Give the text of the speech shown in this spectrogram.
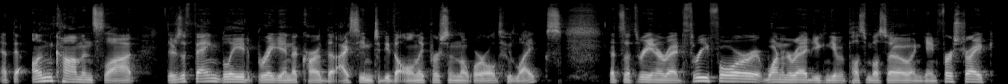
At the uncommon slot, there's a Fangblade Brigand, a card that I seem to be the only person in the world who likes. That's a three in a red, three, four, one in a red. You can give it plus and plus O and gain first strike.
